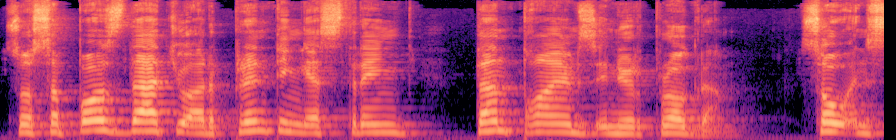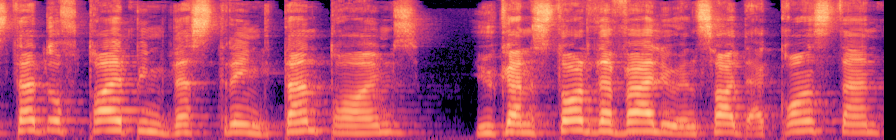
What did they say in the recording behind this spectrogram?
So suppose that you are printing a string 10 times in your program. So instead of typing the string 10 times, you can store the value inside a constant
